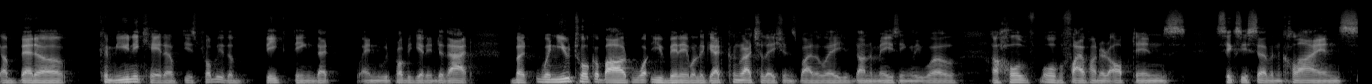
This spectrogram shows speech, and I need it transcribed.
a better communicator is probably the big thing that and we'll probably get into that but when you talk about what you've been able to get, congratulations, by the way, you've done amazingly well. A whole over 500 opt ins, 67 clients,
